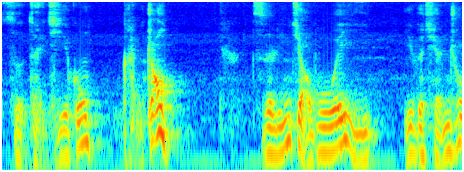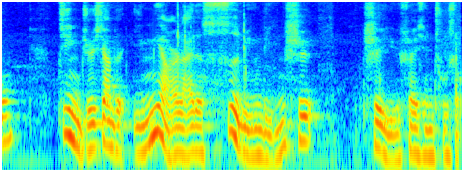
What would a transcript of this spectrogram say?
自在记忆功，看招！”紫菱脚步微移，一个前冲。径直向着迎面而来的四名灵师，赤羽率先出手，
